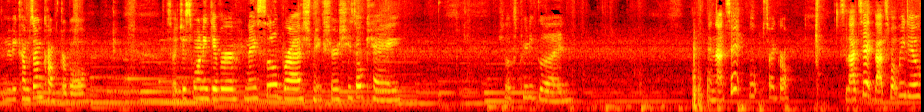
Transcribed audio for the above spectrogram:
and it becomes uncomfortable. So I just wanna give her a nice little brush, make sure she's okay. She looks pretty good. And that's it. Oh, sorry, girl. So that's it. That's what we do.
